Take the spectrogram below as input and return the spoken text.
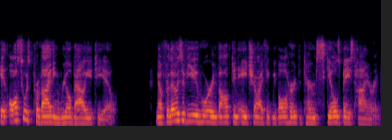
it also is providing real value to you. Now, for those of you who are involved in HR, I think we've all heard the term skills-based hiring.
